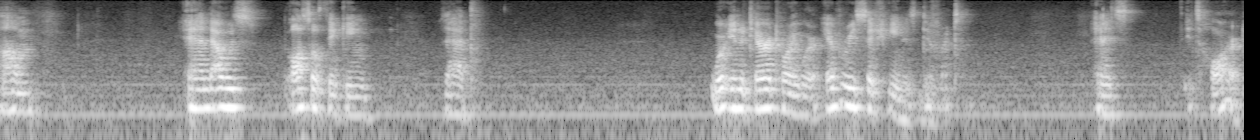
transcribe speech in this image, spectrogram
Um, and I was also thinking that we're in a territory where every sesshin is different. And it's it's hard.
